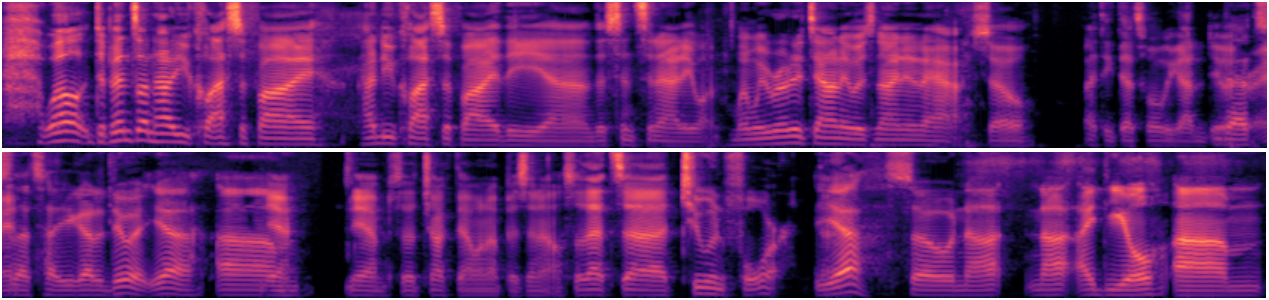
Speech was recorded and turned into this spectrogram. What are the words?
Well, it depends on how you classify. How do you classify the uh, the Cincinnati one? When we wrote it down, it was nine and a half. So I think that's what we got to do. that's it, right? that's how you got to do it. Yeah. Um, yeah, yeah. So chuck that one up as an L. So that's uh, two and four. Yeah. So not not ideal. Um,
